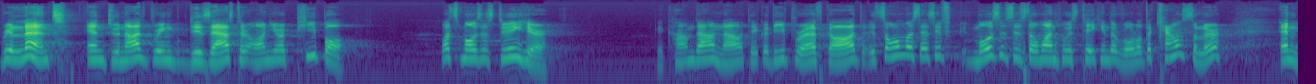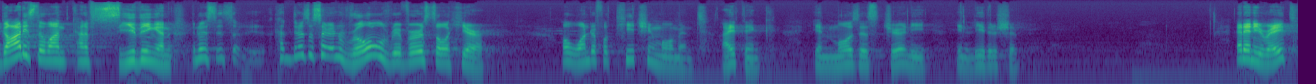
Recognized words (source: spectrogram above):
relent, and do not bring disaster on your people. What's Moses doing here? Okay, calm down now, take a deep breath, God. It's almost as if Moses is the one who is taking the role of the counselor, and God is the one kind of seething, and you know, it's, it's a, there's a certain role reversal here. A wonderful teaching moment, I think, in Moses' journey in leadership. At any rate,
